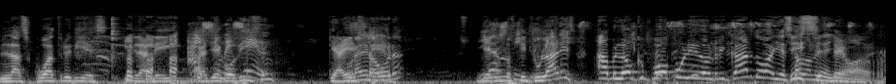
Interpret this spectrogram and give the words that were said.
las 4 y 10. Y la ley gallego dice que a esta hora llegan los titulares a Block Populi, don Ricardo. Ahí está Sí, don Esteban. señor.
